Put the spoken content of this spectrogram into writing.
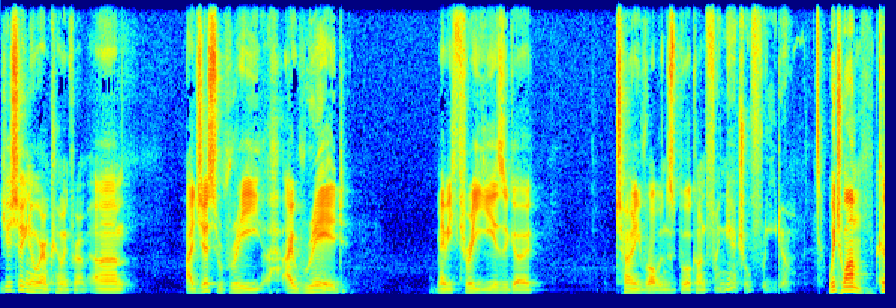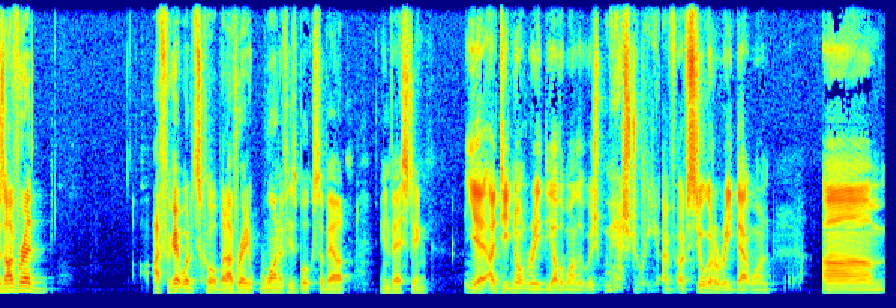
just so you know where I'm coming from. Um, I just re I read maybe three years ago Tony Robbins' book on financial freedom. Which one? Because I've read. I forget what it's called, but I've read one of his books about investing. Yeah, I did not read the other one that was mastery. I've I've still got to read that one. Um,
